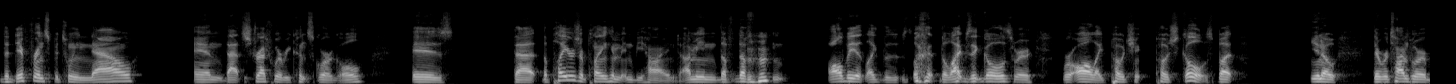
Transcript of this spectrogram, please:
the difference between now and that stretch where we couldn't score a goal is that the players are playing him in behind. I mean, the the mm-hmm. albeit like the the Leipzig goals were were all like poaching poached goals, but you know there were times where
